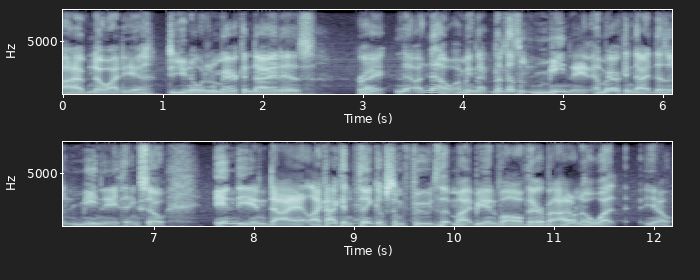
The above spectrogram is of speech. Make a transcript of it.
I have no idea. Do you know what an American diet is? Right? No, no. I mean that that doesn't mean anything. American diet doesn't mean anything. So Indian diet, like I can think of some foods that might be involved there, but I don't know what, you know,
